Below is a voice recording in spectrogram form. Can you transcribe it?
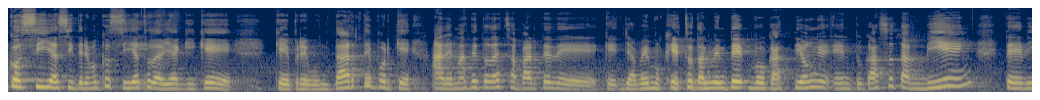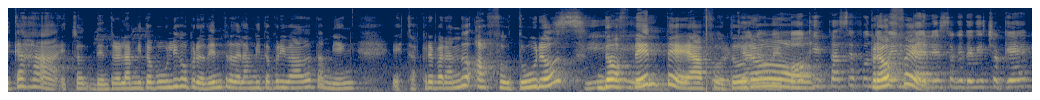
cosillas, sí, tenemos cosillas todavía aquí que, que preguntarte, porque además de toda esta parte de que ya vemos que es totalmente vocación en tu caso, también te dedicas a esto dentro del ámbito público, pero dentro del ámbito privado también estás preparando a futuros docentes, a futuros quizás se en eso que te he dicho que,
